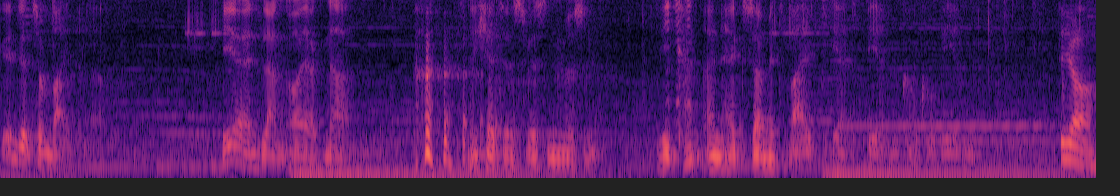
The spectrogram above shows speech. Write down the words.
gehen wir zum Weideler. Hier entlang, euer Gnaden. ich hätte es wissen müssen. Wie kann ein Hexer mit Walderdbeeren konkurrieren? Ja.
